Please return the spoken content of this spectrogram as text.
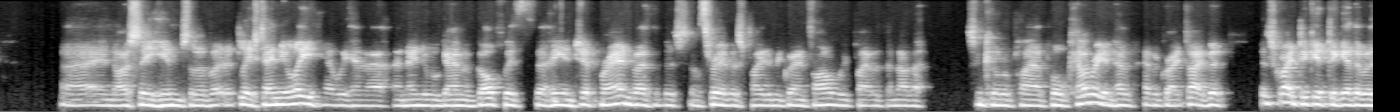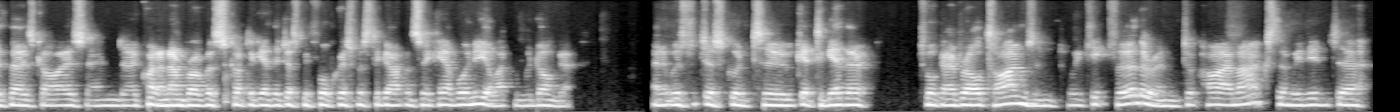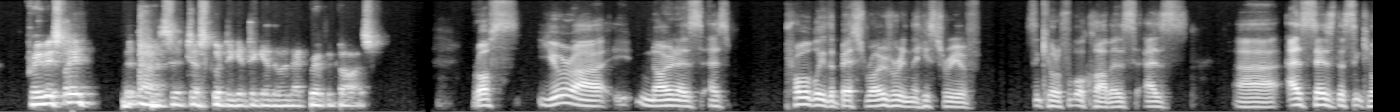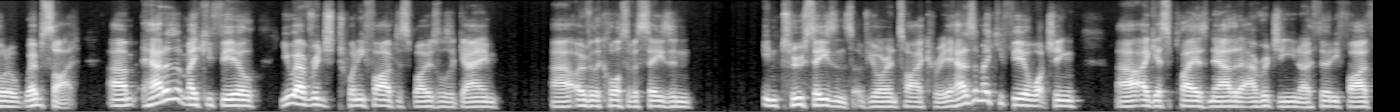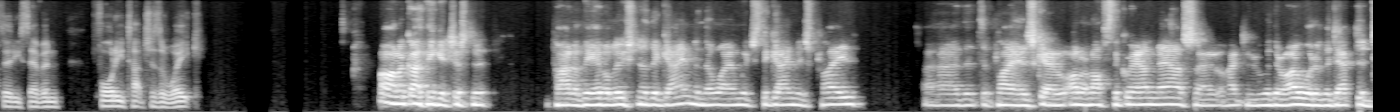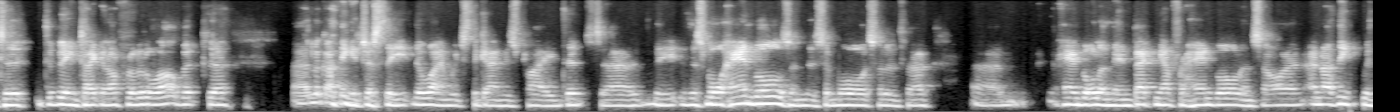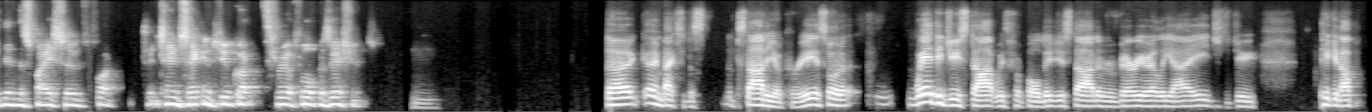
uh, and I see him sort of at least annually. We have a, an annual game of golf with uh, he and Jeff Moran. Both of us, or three of us, played in the grand final. We played with another St Kilda player, Paul Kellery, and have have a great day. But it's great to get together with those guys, and uh, quite a number of us got together just before Christmas to go up and see Cowboy Neale up in Wodonga and it was just good to get together, talk over old times, and we kicked further and took higher marks than we did uh, previously. But no, it's just good to get together with that group of guys. Ross, you're uh, known as as probably the best rover in the history of St Kilda Football Club, as as uh, as says the St Kilda website. Um, how does it make you feel? You averaged 25 disposals a game uh, over the course of a season in two seasons of your entire career. How does it make you feel watching, uh, I guess, players now that are averaging, you know, 35, 37, 40 touches a week? Oh, look, I think it's just a part of the evolution of the game and the way in which the game is played. Uh, that the players go on and off the ground now. So I don't know whether I would have adapted to, to being taken off for a little while, but uh, uh, look, I think it's just the, the way in which the game is played. That uh, the, there's more handballs and there's a more sort of uh, um, handball and then backing up for handball and so on. And, and, I think within the space of what 10 seconds, you've got three or four possessions. Hmm. So going back to the start of your career, sort of, where did you start with football? Did you start at a very early age? Did you pick it up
